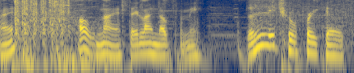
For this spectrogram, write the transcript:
Nice. Oh, nice. They lined up for me. Literal free kills.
